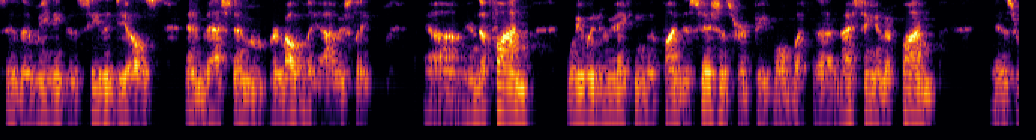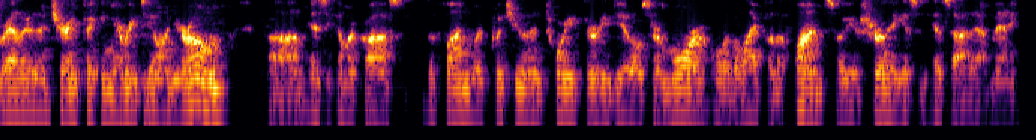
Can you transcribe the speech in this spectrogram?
to the meetings and see the deals and invest in remotely, obviously. Uh, in the fund, we would be making the fund decisions for people, but the nice thing in the fund is rather than cherry picking every deal on your own, um, as you come across, the fund would put you in 20, 30 deals or more over the life of the fund. So you're sure they get some hits out of that many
